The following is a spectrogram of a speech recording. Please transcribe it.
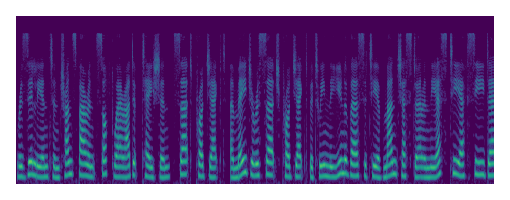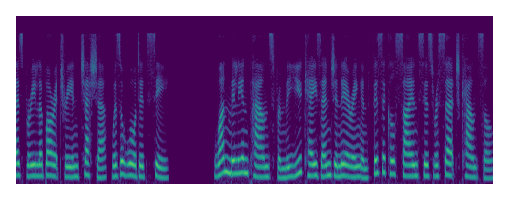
Resilient and Transparent Software Adaptation (SERT) project, a major research project between the University of Manchester and the STFC Daresbury Laboratory in Cheshire, was awarded C. £1 million from the UK's Engineering and Physical Sciences Research Council.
